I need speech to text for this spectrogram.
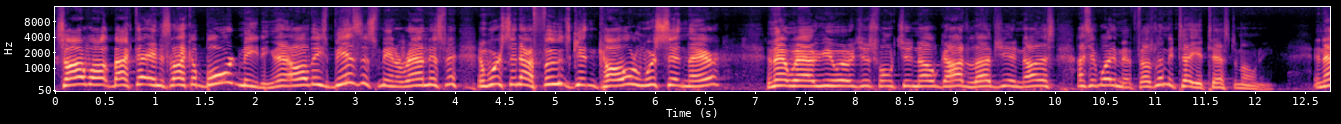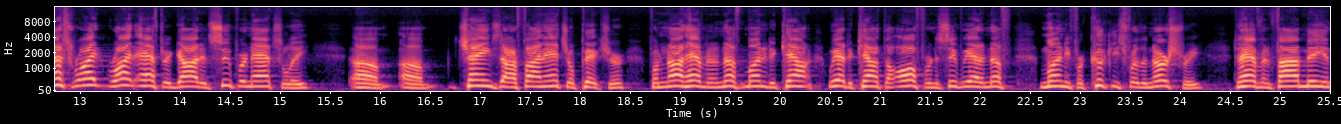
So I walk back there, and it's like a board meeting. There are all these businessmen around this, and we're sitting, our food's getting cold, and we're sitting there. And that, well, you know, just want you to know God loves you and all this. I said, wait a minute, fellas, let me tell you a testimony. And that's right, right after God had supernaturally um, um, changed our financial picture from not having enough money to count. We had to count the offering to see if we had enough money for cookies for the nursery to having $5 million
